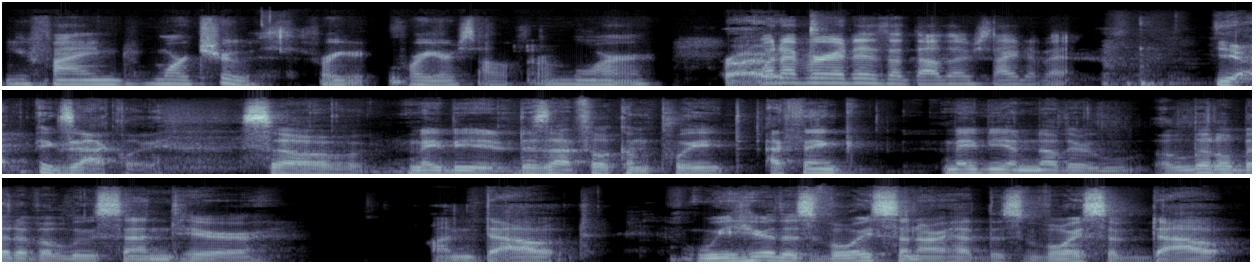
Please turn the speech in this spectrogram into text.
you find more truth for your, for yourself or more right. whatever it is at the other side of it. Yeah, exactly. So maybe does that feel complete? I think maybe another a little bit of a loose end here on doubt we hear this voice in our head, this voice of doubt,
